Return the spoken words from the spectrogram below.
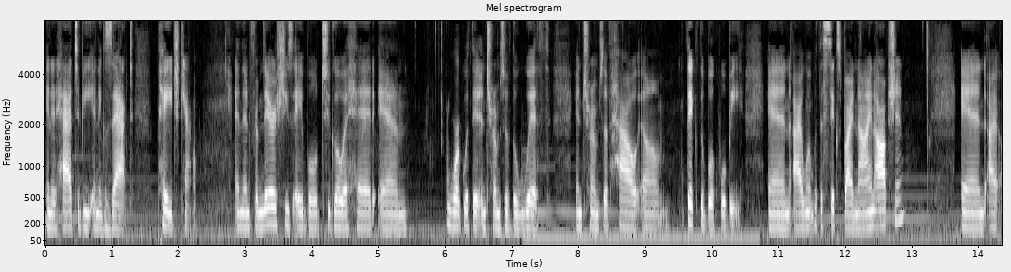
and it had to be an exact page count. And then from there, she's able to go ahead and work with it in terms of the width, in terms of how um, thick the book will be. And I went with the six by nine option. And I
